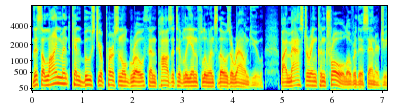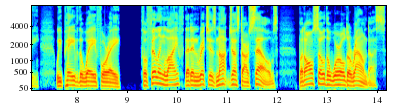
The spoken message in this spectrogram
This alignment can boost your personal growth and positively influence those around you. By mastering control over this energy, we pave the way for a fulfilling life that enriches not just ourselves, but also the world around us.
